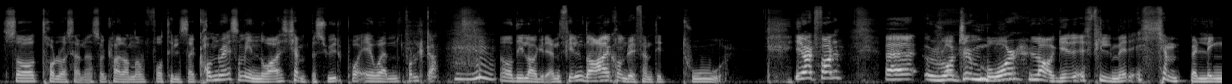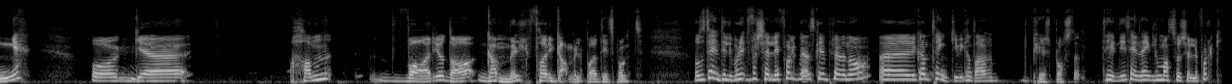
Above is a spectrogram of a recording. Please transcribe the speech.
Så tolv år senere så klarer han å få til seg Conray, som nå er kjempesur på EON-folka. Og de lager en film. Da er Conray 52. I hvert fall. Uh, Roger Moore lager filmer kjempelenge. Og uh, han var jo da gammel, for gammel på et tidspunkt. Og så tenkte de på litt forskjellige folk. Hvem skal vi prøve nå? Uh, vi kan tenke, vi kan ta Pierce Brosnan. De tenkte egentlig masse forskjellige folk.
